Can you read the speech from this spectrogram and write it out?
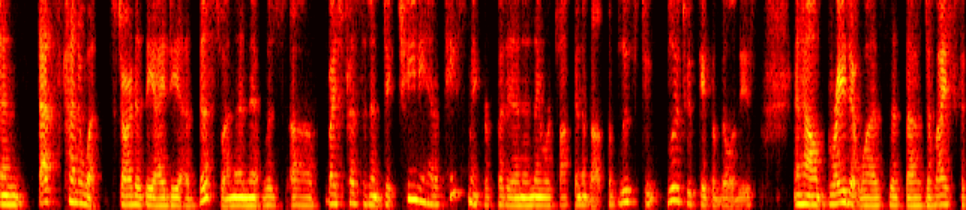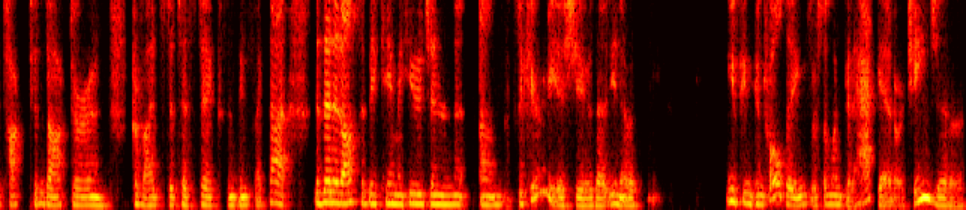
And that's kind of what started the idea of this one. And it was uh, Vice President Dick Cheney had a pacemaker put in, and they were talking about the Bluetooth Bluetooth capabilities and how great it was that the device could talk to the doctor and provide statistics and things like that. But then it also became a huge internet um, security issue that you know you can control things or someone could hack it or change it or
